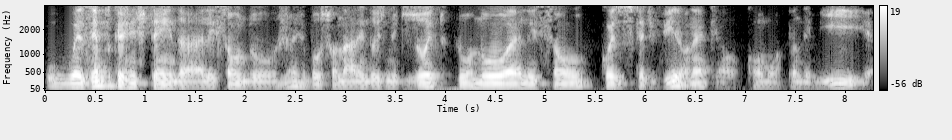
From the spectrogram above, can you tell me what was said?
O exemplo que a gente tem da eleição do Jair Bolsonaro em 2018 tornou a eleição coisas que adviram, né, é como a pandemia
